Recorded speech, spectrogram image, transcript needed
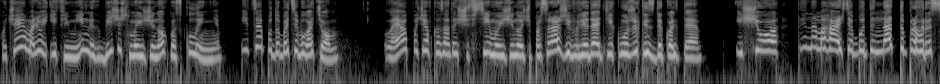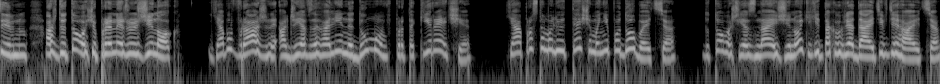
Хоча я малюю і фемінних, більшість моїх жінок маскулинні. І це подобається багатьом. Лео почав казати, що всі мої жіночі персонажі виглядають як мужики з декольте. І що ти намагаєшся бути надто прогресивним аж до того, що принижуєш жінок. Я був вражений, адже я взагалі не думав про такі речі. Я просто малюю те, що мені подобається. До того ж, я знаю жінок, які так виглядають і вдягаються.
